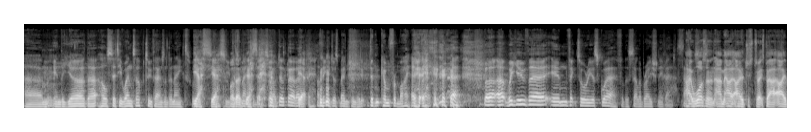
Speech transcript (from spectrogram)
um, mm. in the year that Hull City went up, 2008. Yes, yes. You well just done, mentioned yes. it. So I, just, no, no, yeah. I think you just mentioned it. It didn't come from my head. but uh, were you there in Victoria Square for the celebration event? Thousands. I wasn't. I, mean, I, I just to explain, I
